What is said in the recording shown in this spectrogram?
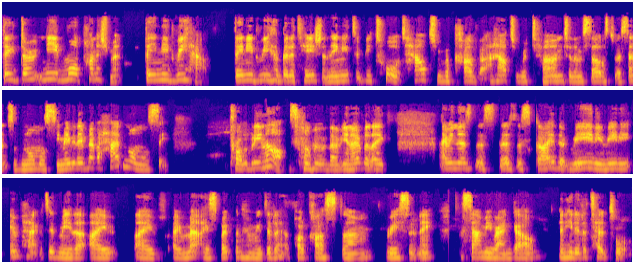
They don't need more punishment. They need rehab they need rehabilitation. They need to be taught how to recover, how to return to themselves to a sense of normalcy. Maybe they've never had normalcy. Probably not, some of them, you know, but like, I mean, there's this there's this guy that really, really impacted me that I I've I met. I spoke with him. We did a podcast um, recently. Sammy Rangel, and he did a TED talk.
